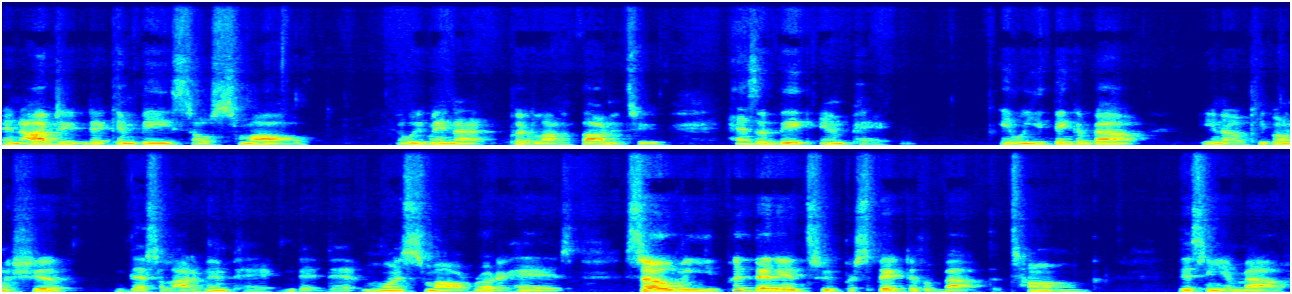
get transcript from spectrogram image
an object that can be so small and we may not put a lot of thought into has a big impact. And when you think about, you know, people on a ship, that's a lot of impact that that one small rudder has. So when you put that into perspective about the tongue, this in your mouth,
